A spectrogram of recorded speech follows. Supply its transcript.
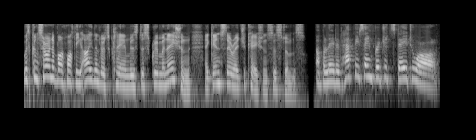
with concern about what the islanders claim is discrimination against their education systems. A belated happy St. Bridget's Day to all.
